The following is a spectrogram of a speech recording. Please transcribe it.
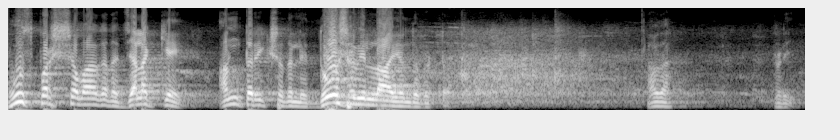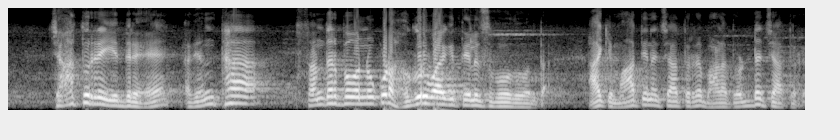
ಭೂಸ್ಪರ್ಶವಾಗದ ಜಲಕ್ಕೆ ಅಂತರಿಕ್ಷದಲ್ಲಿ ದೋಷವಿಲ್ಲ ಎಂದು ಬಿಟ್ಟರು. ಹೌದಾ? ನೋಡಿ ಚಾತುರ್ಯ ಇದ್ದರೆ ಅದೆಂಥ ಸಂದರ್ಭವನ್ನು ಕೂಡ ಹಗುರವಾಗಿ ತಿಳಿಸ್ಬೋದು ಅಂತ. ಆಕೆ ಮಾತಿನ ಚಾತುರ್ಯ ಬಹಳ ದೊಡ್ಡ ಚಾತುರ್ಯ.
